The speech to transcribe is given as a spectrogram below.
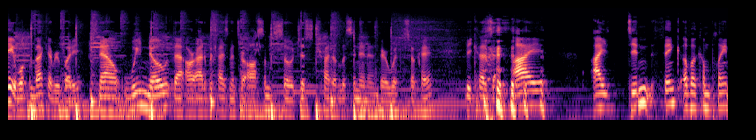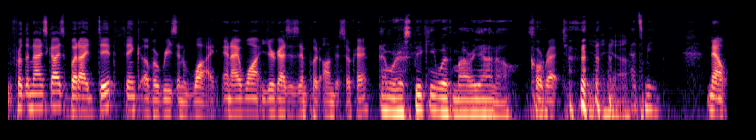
Hey, welcome back, everybody. Now, we know that our advertisements are awesome, so just try to listen in and bear with us, okay? Because I. I didn't think of a complaint for the nice guys, but I did think of a reason why, and I want your guys' input on this, okay? and we're speaking with Mariano. Correct. Yeah, yeah. That's me. Now,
